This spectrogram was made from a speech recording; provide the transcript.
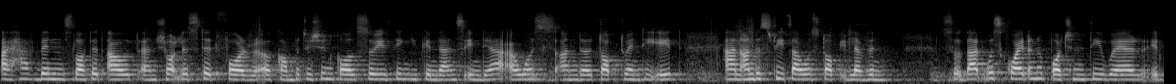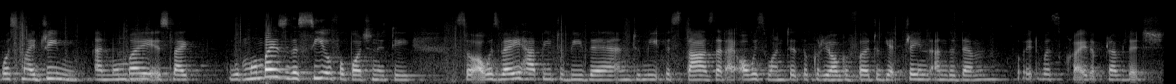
I have been slotted out and shortlisted for a competition called So You Think You Can Dance India. I was under top 28 and under streets I was top 11. So that was quite an opportunity where it was my dream. And Mumbai is like, Mumbai is the sea of opportunity. So I was very happy to be there and to meet the stars that I always wanted, the choreographer, to get trained under them. So it was quite a privilege.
